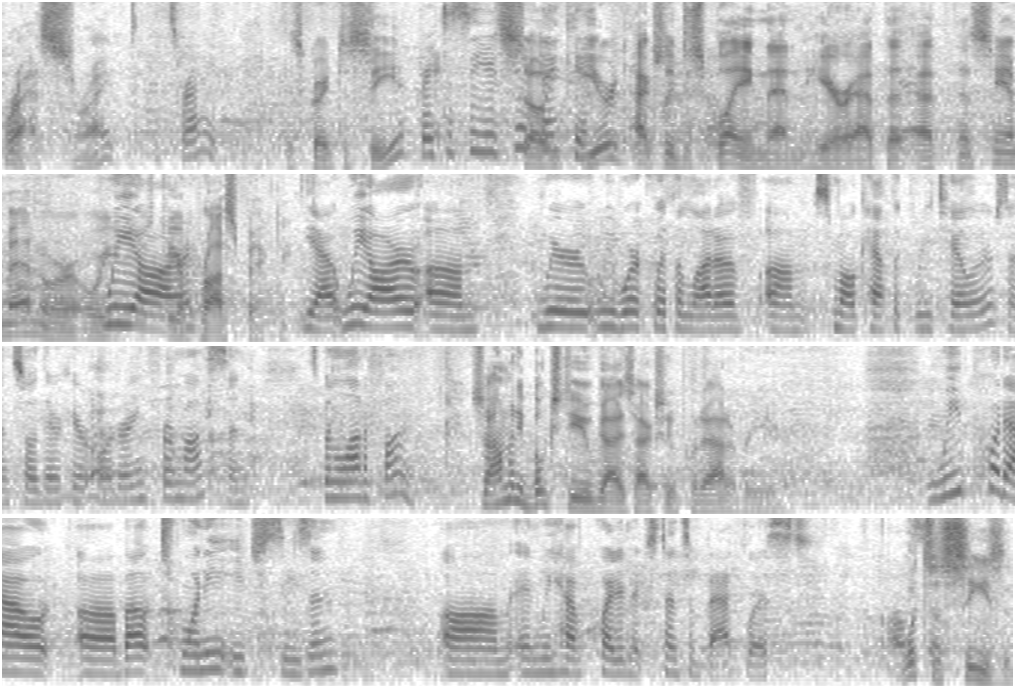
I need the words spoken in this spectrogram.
Press, right? That's right. It's great to see you. Great to see you too. So Thank you. you're actually displaying then here at the at the CMN, or, or We you're just here prospecting? yeah, we are. Um, we're, we work with a lot of um, small Catholic retailers, and so they're here ordering from us, and it's been a lot of fun. So how many books do you guys actually put out every year? We put out uh, about 20 each season, um, and we have quite an extensive backlist. What's a season?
